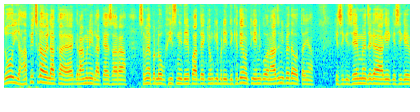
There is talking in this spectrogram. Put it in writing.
जो यहाँ पिछड़ा इलाका है, ग्रामीण इलाका है सारा, समय पर लोग फ़ीस नहीं दे पाते क्योंकि बड़ी दिक्कतें होती हैं, इनको अनाज नहीं पैदा होता यहाँ। किसी की सेम में जगह आ गई, किसी के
